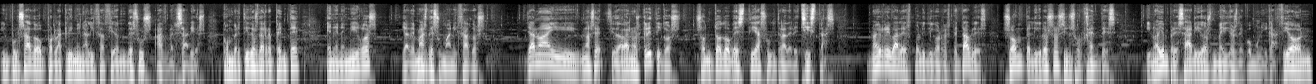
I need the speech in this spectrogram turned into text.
impulsado por la criminalización de sus adversarios, convertidos de repente en enemigos y además deshumanizados. Ya no hay, no sé, ciudadanos críticos, son todo bestias ultraderechistas. No hay rivales políticos respetables, son peligrosos insurgentes. Y no hay empresarios, medios de comunicación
